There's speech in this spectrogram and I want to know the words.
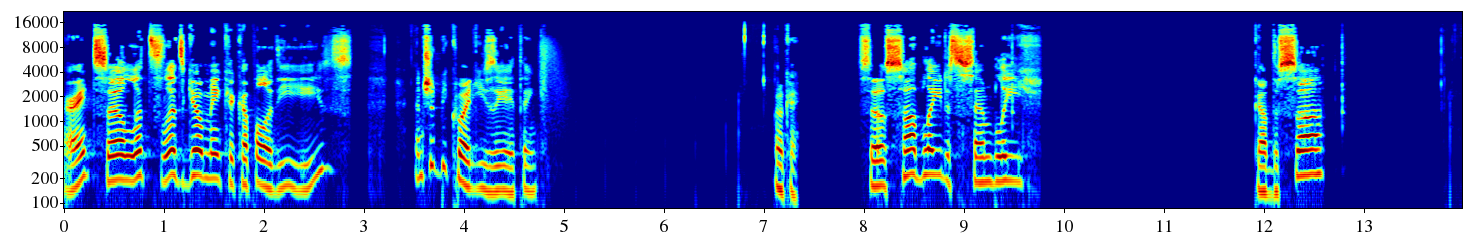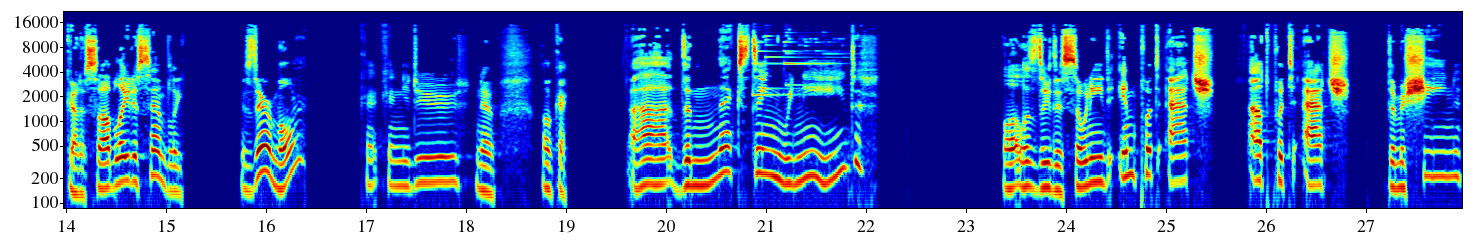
All right, so let's let's go make a couple of these, and should be quite easy, I think. Okay, so saw blade assembly. Got the saw. Got a saw blade assembly. Is there more? Can, can you do... No. Okay. Uh, the next thing we need... Well, let's do this. So we need input hatch, output hatch, the machine,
